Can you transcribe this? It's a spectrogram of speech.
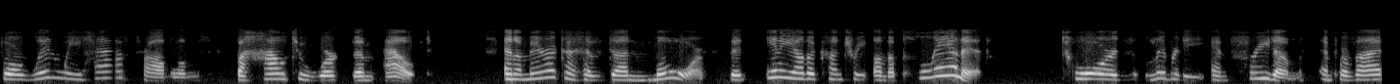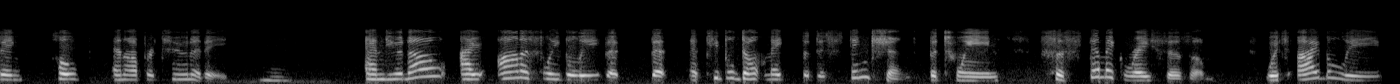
for when we have problems, but how to work them out. And America has done more than any other country on the planet towards liberty and freedom and providing hope and opportunity. Mm. And you know, I honestly believe that, that, that people don't make the distinction between systemic racism, which I believe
